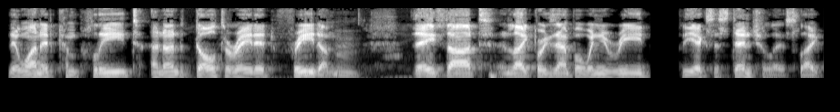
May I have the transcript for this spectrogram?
They wanted complete and unadulterated freedom. Mm. They thought, like, for example, when you read the existentialists like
